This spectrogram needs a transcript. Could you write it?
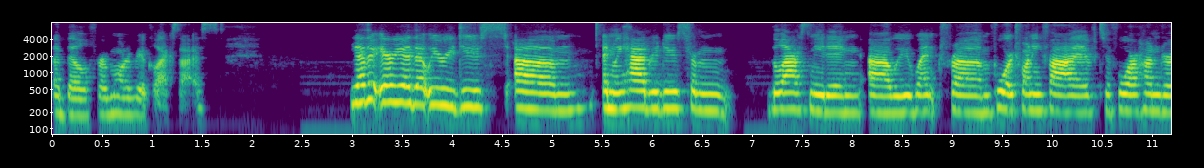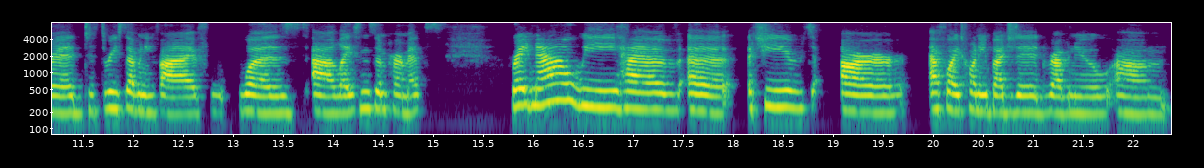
a bill for motor vehicle excise. The other area that we reduced, um, and we had reduced from the last meeting, uh, we went from 425 to 400 to 375 was uh, license and permits. Right now, we have uh, achieved our FY20 budgeted revenue um,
